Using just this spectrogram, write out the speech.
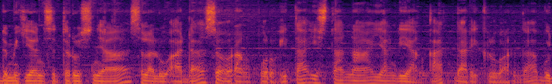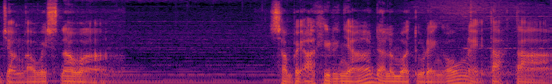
Demikian seterusnya, selalu ada seorang purohita istana yang diangkat dari keluarga Bujangga Wesnawa. Sampai akhirnya dalam waktu Renggong naik tahta.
